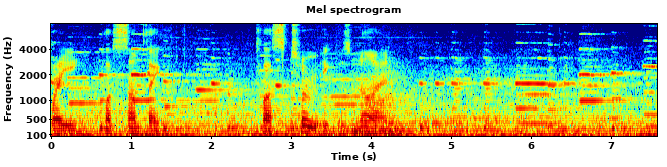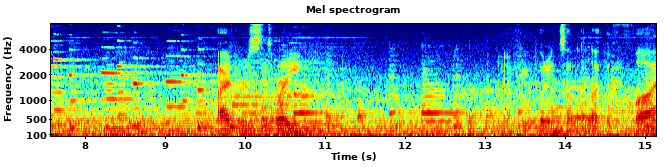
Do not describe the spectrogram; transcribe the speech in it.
3 plus something plus 2 equals 9. Hydra is 3. If you put in something like a 5,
